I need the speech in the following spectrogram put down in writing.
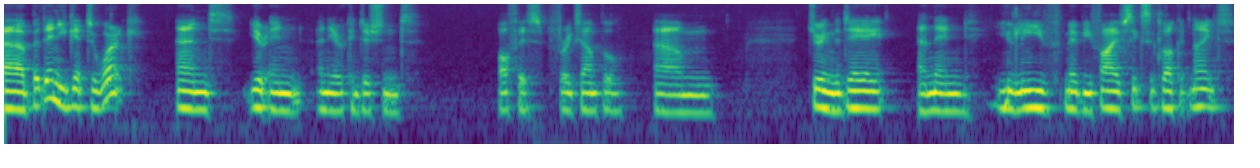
Uh, but then you get to work and you're in an air conditioned office, for example, um, during the day, and then you leave maybe five, six o'clock at night,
